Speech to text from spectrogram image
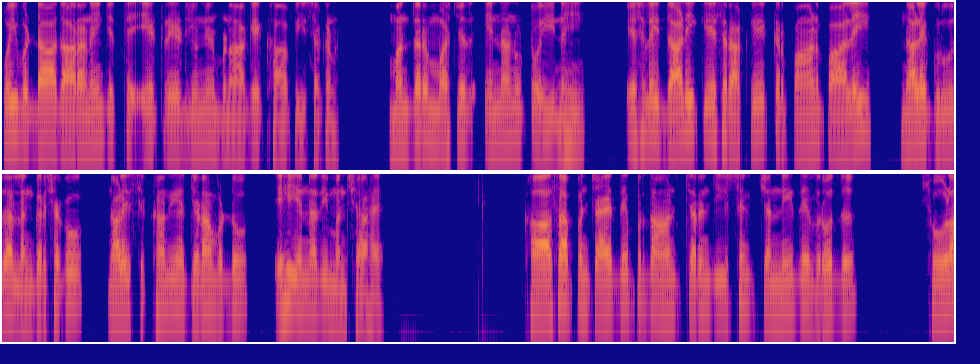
ਕੋਈ ਵੱਡਾ ਅਦਾਰਾ ਨਹੀਂ ਜਿੱਥੇ ਇਹ ਟਰੇਡ ਯੂਨੀਅਨ ਬਣਾ ਕੇ ਖਾ ਪੀ ਸਕਣ। ਮੰਦਰ, ਮਸਜਿਦ ਇਹਨਾਂ ਨੂੰ ਢੋਈ ਨਹੀਂ। ਇਸ ਲਈ ਦਾੜੀ ਕੇਸ ਰੱਖ ਕੇ ਕਿਰਪਾਨ ਪਾ ਲਈ, ਨਾਲੇ ਗੁਰੂ ਦਾ ਲੰਗਰ ਛਕੋ, ਨਾਲੇ ਸਿੱਖਾਂ ਦੀਆਂ ਜੜ੍ਹਾਂ ਵੱਢੋ, ਇਹੀ ਇਹਨਾਂ ਦੀ ਮਨਸ਼ਾ ਹੈ। ਖਾਲਸਾ ਪੰਚਾਇਤ ਦੇ ਪ੍ਰਧਾਨ ਚਰਨਜੀਤ ਸਿੰਘ ਚੰਨੀ ਦੇ ਵਿਰੁੱਧ 16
